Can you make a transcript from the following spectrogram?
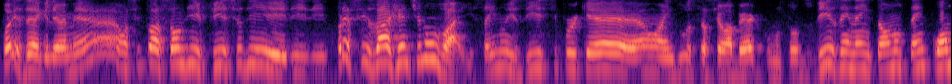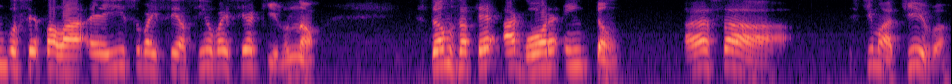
Pois é, Guilherme, é uma situação difícil de, de, de, precisar, a gente não vai. Isso aí não existe porque é uma indústria céu aberto, como todos dizem, né? Então não tem como você falar, é isso, vai ser assim ou vai ser aquilo. Não. Estamos até agora, então. Essa estimativa,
